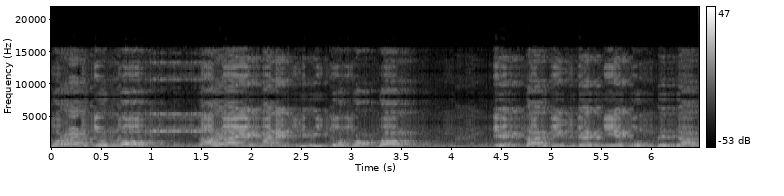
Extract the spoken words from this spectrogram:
করার জন্য তারা এখানে সীমিত সংখ্যক এক্স সার্ভিসম্যান নিয়ে বসতে চান।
